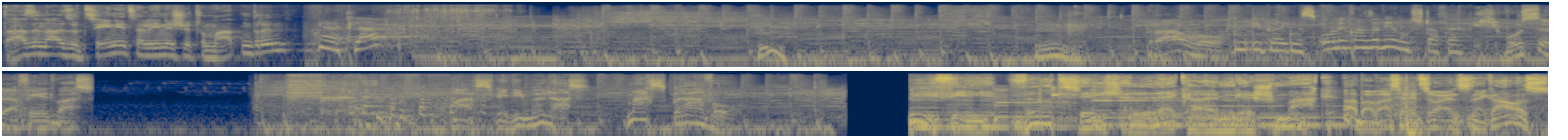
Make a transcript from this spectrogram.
Da sind also zehn italienische Tomaten drin. Ja, klar. Bravo. Und übrigens ohne Konservierungsstoffe. Ich wusste, da fehlt was. Mach's wie die Müllers. Mach's bravo. Beefy, würzig, lecker im Geschmack. Aber was hält so ein Snack aus?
